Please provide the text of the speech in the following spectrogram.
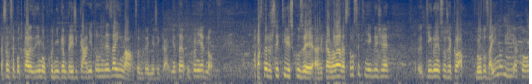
Já jsem se potkal s jedním obchodníkem, který říká, mě to nezajímá, co ty lidi říkají, mě to je úplně jedno. Pak jsme došli k té diskuzi a říkám, hele, nestalo se ti někdy, že ti někdo něco řekl a bylo to zajímavé, jako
